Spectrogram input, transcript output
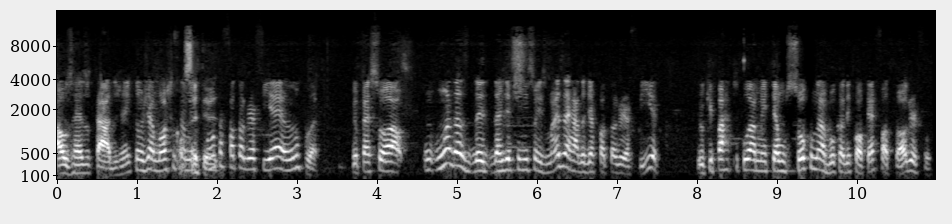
aos resultados. Né? Então já mostra Com também certeza. quanto a fotografia é ampla. Porque o pessoal, uma das, das definições mais erradas de fotografia, e o que particularmente é um soco na boca de qualquer fotógrafo,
